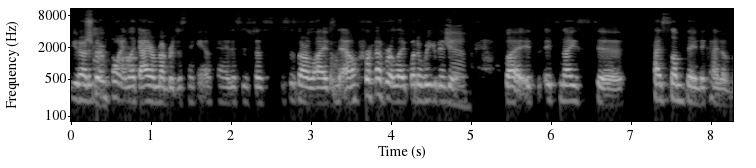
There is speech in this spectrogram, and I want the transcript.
You know, at a certain point, like I remember just thinking, okay, this is just, this is our lives now forever. Like, what are we going to Yeah. do? But it's, it's nice to, have something to kind of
